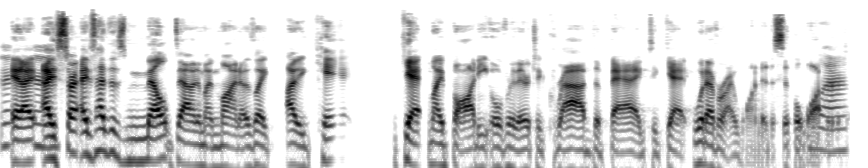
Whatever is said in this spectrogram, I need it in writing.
And Mm-hmm. I, I started, I just had this meltdown in my mind. I was like, I can't get my body over there to grab the bag to get whatever I wanted, a sip of water.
